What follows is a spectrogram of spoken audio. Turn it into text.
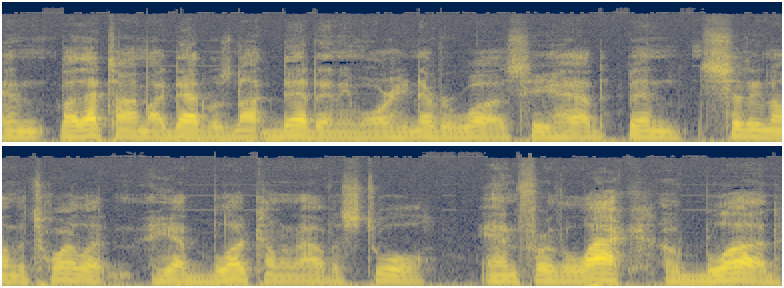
And by that time, my dad was not dead anymore. He never was. He had been sitting on the toilet. He had blood coming out of his stool. And for the lack of blood,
